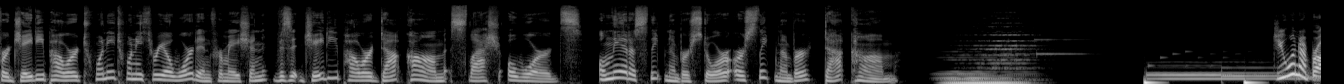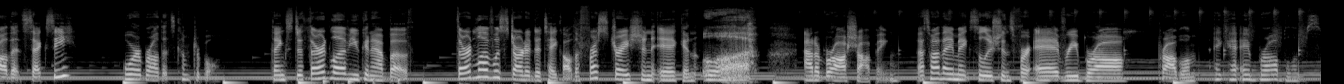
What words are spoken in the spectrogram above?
For JD Power 2023 award information, visit jdpower.com/awards. Only at a Sleep Number store or sleepnumber.com. Do you want a bra that's sexy or a bra that's comfortable? Thanks to Third Love, you can have both. Third Love was started to take all the frustration, ick, and ugh out of bra shopping. That's why they make solutions for every bra problem, aka problems.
